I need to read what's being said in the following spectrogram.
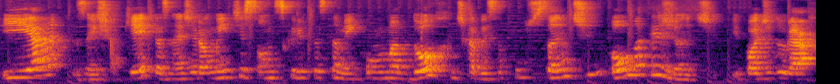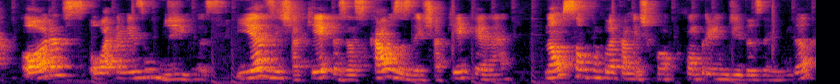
E as enxaquecas, né, geralmente são descritas também como uma dor de cabeça pulsante ou latejante e pode durar horas ou até mesmo dias. E as enxaquecas, as causas da enxaqueca, né, não são completamente compreendidas ainda,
